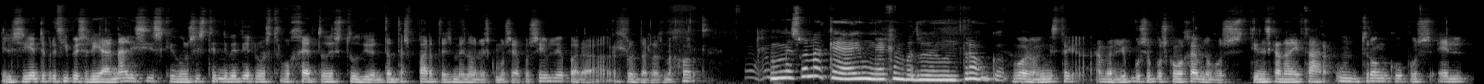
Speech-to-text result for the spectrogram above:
El siguiente principio sería el análisis, que consiste en dividir nuestro objeto de estudio en tantas partes menores como sea posible para resolverlas mejor. Me suena que hay un ejemplo de un tronco. Bueno, en este, a ver, yo puse pues como ejemplo, pues tienes que analizar un tronco, pues él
